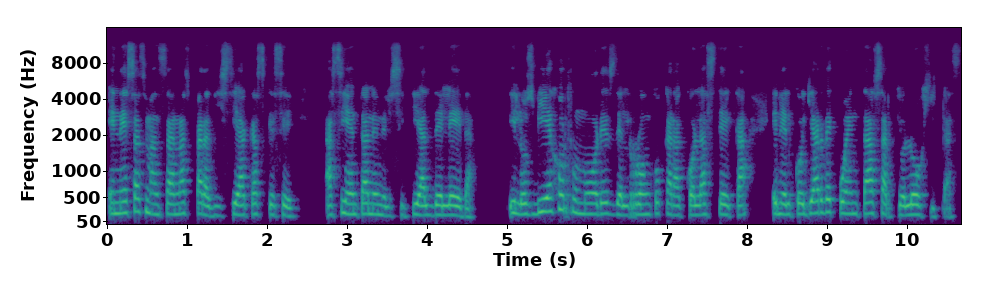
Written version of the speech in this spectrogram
en esas manzanas paradisiacas que se asientan en el sitial de Leda, y los viejos rumores del ronco caracol azteca en el collar de cuentas arqueológicas,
